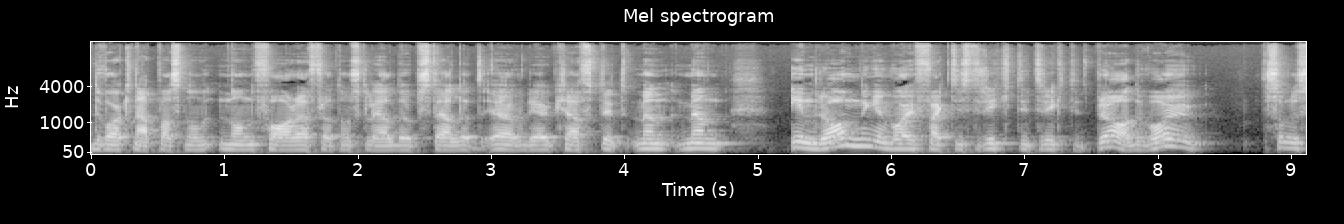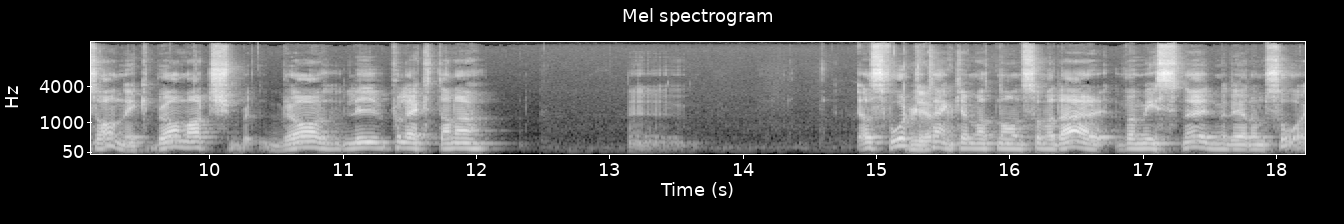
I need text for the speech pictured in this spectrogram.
det var knappast någon, någon fara för att de skulle elda upp stället. Jag överdrev kraftigt. Men, men inramningen var ju faktiskt riktigt, riktigt bra. Det var ju, som du sa Nick, bra match, bra liv på läktarna. Eh, Jag har svårt att Ja. tänka mig att någon som var där var missnöjd med det de såg.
